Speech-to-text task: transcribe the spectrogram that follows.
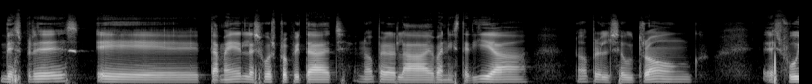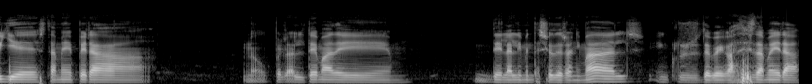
Després, eh, també les seues propietats no? per a la ebanisteria, no? per al seu tronc, les fulles, també per a no? per al tema de, de l'alimentació dels animals, inclús de vegades també era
